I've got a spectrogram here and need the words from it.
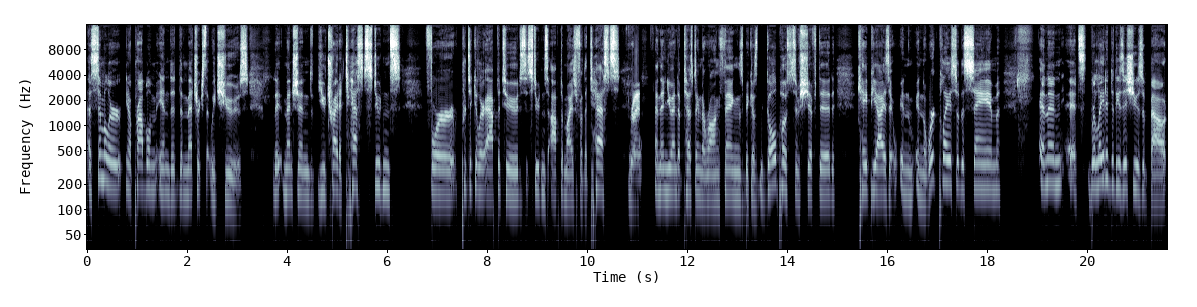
a similar you know problem in the, the metrics that we choose. They mentioned you try to test students for particular aptitudes, students optimize for the tests. Right. And then you end up testing the wrong things because the goalposts have shifted, KPIs in in the workplace are the same And then it's related to these issues about.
